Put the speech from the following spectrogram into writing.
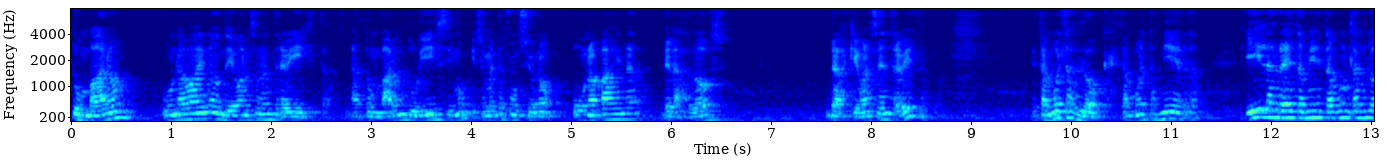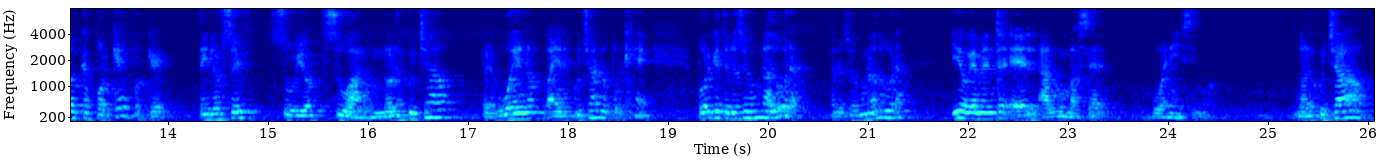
Tumbaron una vaina donde iban a hacer una entrevista. La tumbaron durísimo y solamente funcionó una página de las dos de las que iban a hacer entrevistas. Pues. Están vueltas locas, están vueltas mierda. Y las redes también están vueltas locas. ¿Por qué? Porque Taylor Swift subió su álbum. No lo he escuchado, pero es bueno, vayan a escucharlo. ¿Por qué? Porque Taylor Swift es una dura. Taylor Swift es una dura y obviamente el álbum va a ser buenísimo. No lo he escuchado,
